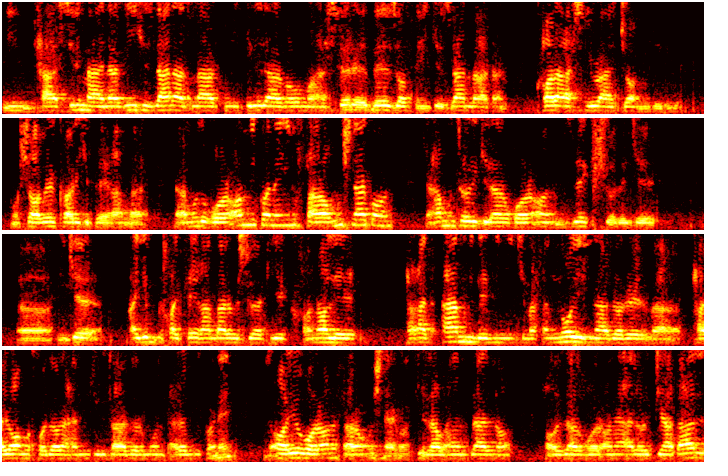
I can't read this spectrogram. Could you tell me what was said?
این تاثیر معنوی که زن از مرد می‌گیره در واقع موثره به اضافه اینکه زن بعدا کار اصلی رو انجام میده مشابه کاری که پیغمبر در مورد قرآن می‌کنه. اینو فراموش نکن که همونطوری که در قرآن ذکر شده که اینکه اگه می‌خوای پیغمبر رو به صورت یک کانال فقط امن ببینی که مثلا نویز نداره و پیام خدا رو همینجوری فقط داره منتقل می‌کنه این آیه قرآن فراموش نکن که لو انزلنا هذا القرآن علی جبل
